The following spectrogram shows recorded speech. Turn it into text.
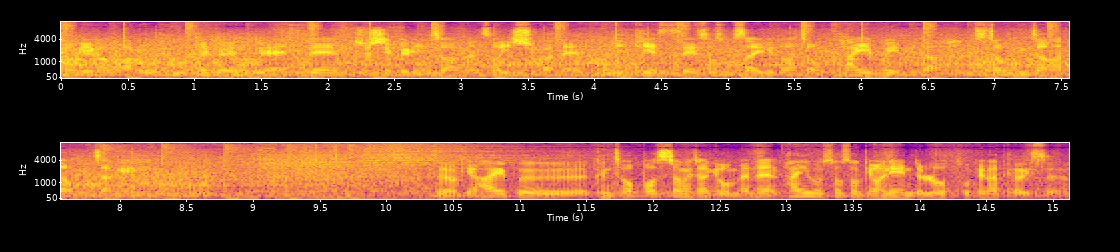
저기가 바로 최근 그 SM 주식을 인수하면서 이슈가 된 BTS의 소속사이기도 하죠. 하이브입니다. 진짜 웅장하다 웅장해. 그래서 여기 하이브 근처 버스 정류장에 오면은 하이브 소속 연예인들로 도배가 되어 있어요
